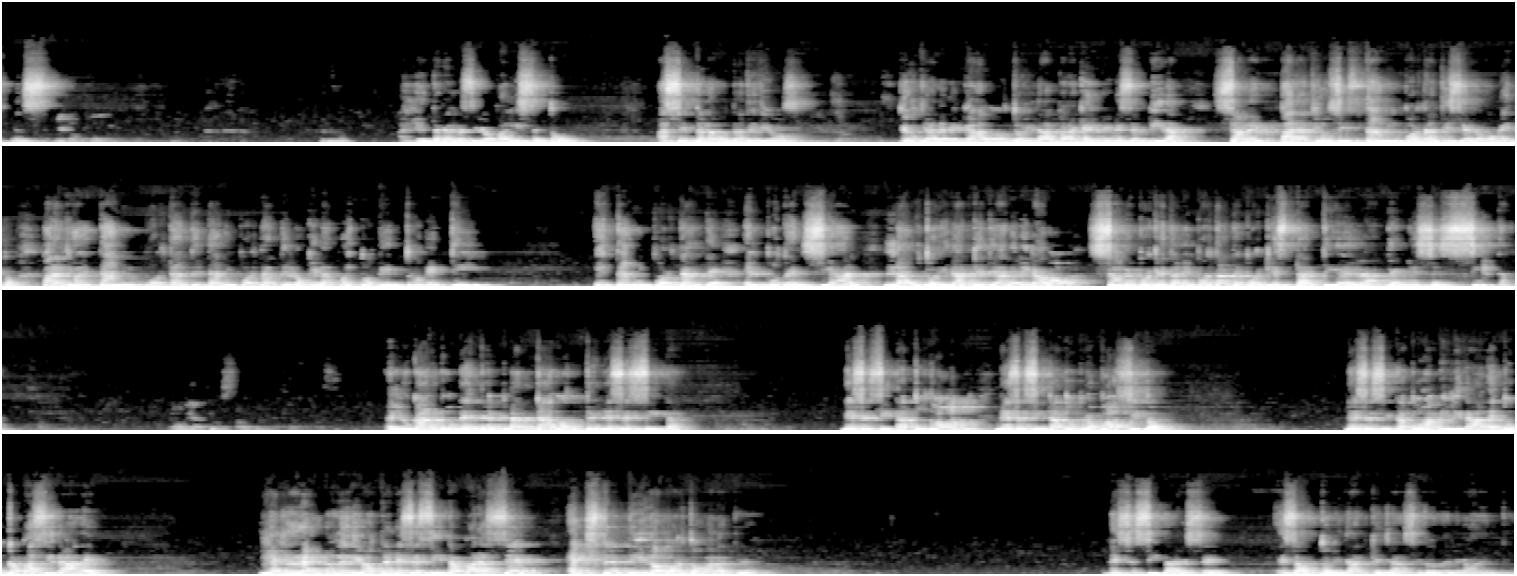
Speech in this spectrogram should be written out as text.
hay gente que recibió paliza y todo. Acepta la bondad de Dios. Dios te ha delegado autoridad para que reines en vida. ¿Sabe? Para Dios es tan importante, y cierro con esto, para Dios es tan importante, tan importante lo que Él ha puesto dentro de ti. Es tan importante el potencial, la autoridad que te ha delegado. ¿Sabe por qué es tan importante? Porque esta tierra te necesita. El lugar donde estés plantado te necesita. Necesita tu don, necesita tu propósito, necesita tus habilidades, tus capacidades. Y el reino de Dios te necesita para ser extendido por toda la tierra. Necesita ese, esa autoridad que ya ha sido delegada en ti.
